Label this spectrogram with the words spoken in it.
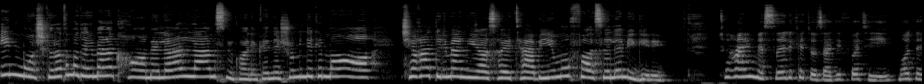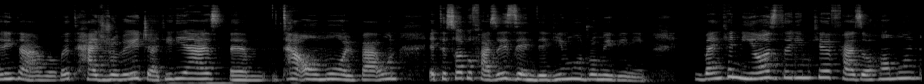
این مشکلات ما داریم برای کاملا لمس می‌کنیم که نشون میده که ما چقدر داریم از نیازهای طبیعیمون فاصله می‌گیریم. تو همین مثالی که تو زدی فاتی ما داریم در واقع تجربه جدیدی از تعامل و اون اتصال با فضای زندگیمون رو می‌بینیم. و اینکه نیاز داریم که فضاهامون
